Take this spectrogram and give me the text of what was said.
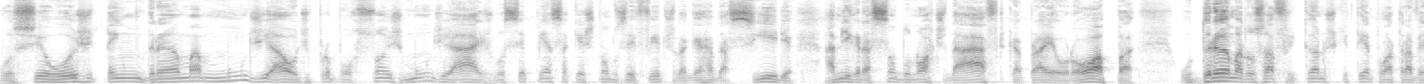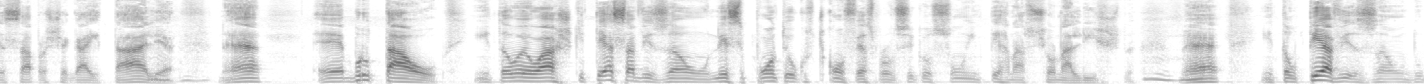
Você hoje tem um drama mundial, de proporções mundiais. Você pensa a questão dos efeitos da guerra da Síria, a migração do norte da África para a Europa, o drama dos africanos que tentam atravessar para chegar à Itália, né? É brutal. Então eu acho que ter essa visão, nesse ponto eu te confesso para você que eu sou um internacionalista, né? Então ter a visão do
